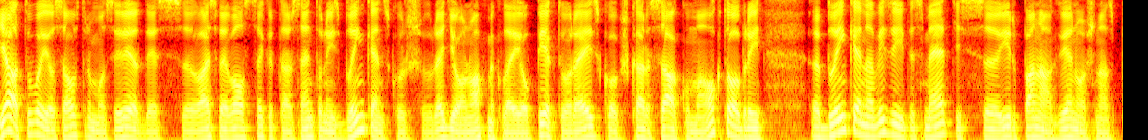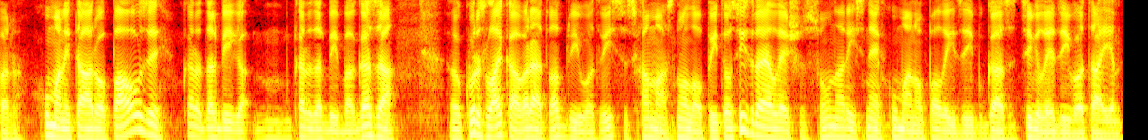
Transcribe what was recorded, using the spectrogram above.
Jā, tuvajos austrumos ir ieradies ASV valsts sekretārs Antonius Blinkens, kurš reģionu apmeklē jau piekto reizi kopš kara sākuma oktobrī. Blinkena vizītes mērķis ir panākt vienošanās par humanitāro pauzi kara, darbīga, kara darbībā Gazā, kuras laikā varētu atbrīvot visus Hamas nolaupītos izrēliešus un arī sniegt humano palīdzību Gazas civiliedzīvotājiem.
